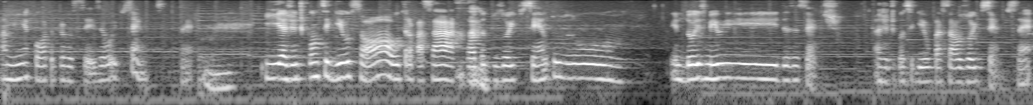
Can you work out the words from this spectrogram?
a minha cota para vocês é 800, né? Uhum. E a gente conseguiu só ultrapassar a cota dos 800 o- em 2017. A gente conseguiu passar os 800, né?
